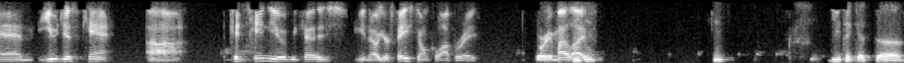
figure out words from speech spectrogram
and you just can't uh, continue because you know your face don't cooperate. Story of my life. Mhm. Mhm. Do you think that uh,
